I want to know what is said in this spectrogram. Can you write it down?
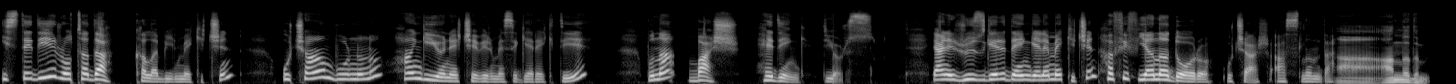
istediği rotada kalabilmek için uçağın burnunu hangi yöne çevirmesi gerektiği, buna baş, heading diyoruz. Yani rüzgarı dengelemek için hafif yana doğru uçar aslında. Aa, anladım.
